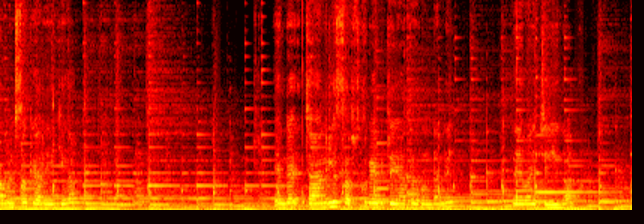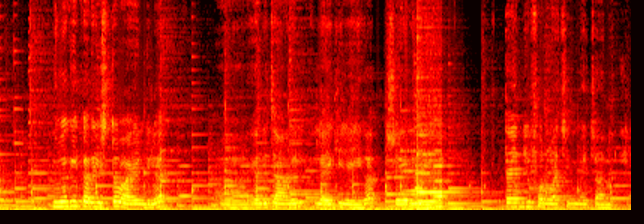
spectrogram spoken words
കമൻസൊക്കെ അറിയിക്കുക. എന്റെ ചാനൽ സബ്സ്ക്രൈബ് ചെയ്യാത്തവരുണ്ടെങ്കിൽ ദയവായി ചെയ്യുക. നിങ്ങൾക്ക് ഈ കറി ഇഷ്ടമായെങ്കിൽ എന്റെ ചാനൽ ലൈക്ക് ചെയ്യുക ഷെയർ ചെയ്യുക. Thank you for watching my channel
